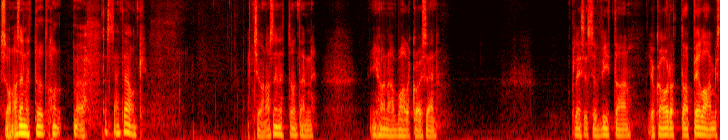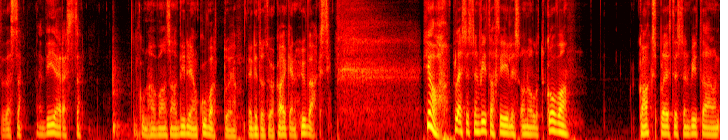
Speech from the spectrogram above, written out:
se on asennettu tuohon, äh, tässä tämä onkin. Se on asennettu tänne ihanaan valkoiseen PlayStation Vitaan, joka odottaa pelaamista tässä vieressä, kunhan vaan saa videon kuvattua ja editoitua kaiken hyväksi. Joo, PlayStation Vita-fiilis on ollut kova. Kaksi PlayStation Vita on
